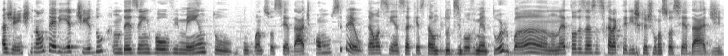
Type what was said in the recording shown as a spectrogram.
a gente não teria tido um desenvolvimento enquanto sociedade como se deu. Então, assim, essa questão do desenvolvimento urbano, né, todas essas características de uma sociedade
